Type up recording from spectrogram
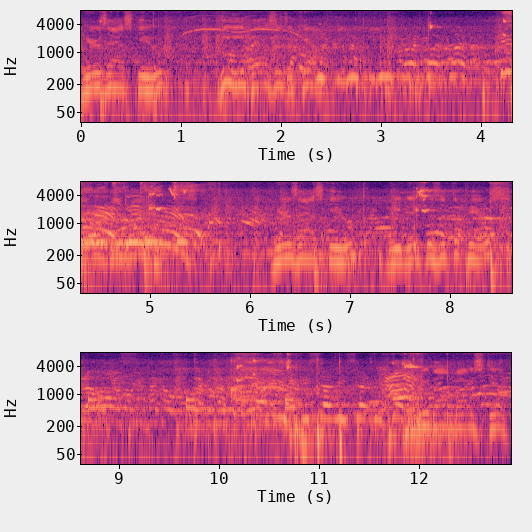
Here's Askew. He passes to Kemp. Here's Askew. He dishes it to Pierce. Rebound by Stith.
